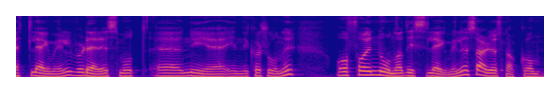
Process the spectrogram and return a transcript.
et legemiddel vurderes mot eh, nye indikasjoner. Og for noen av disse legemidlene så er det jo snakk om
